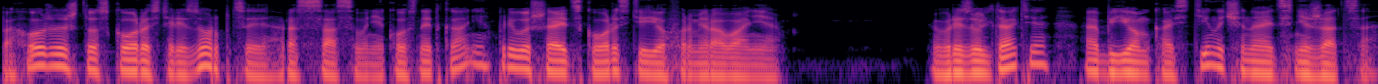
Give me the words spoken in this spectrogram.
Похоже, что скорость резорбции, рассасывания костной ткани, превышает скорость ее формирования. В результате объем кости начинает снижаться.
